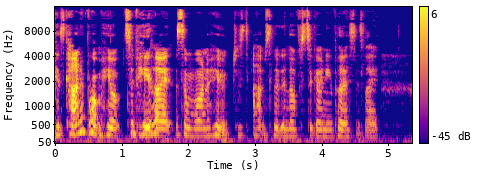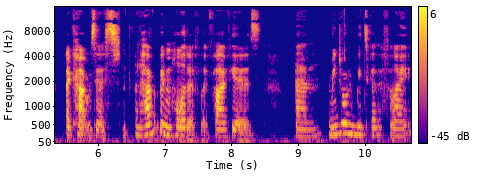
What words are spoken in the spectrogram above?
it's kind of brought me up to be like someone who just absolutely loves to go new places. Like, I can't resist. And I haven't been on holiday for like five years. Um, me and Jordan have been together for like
